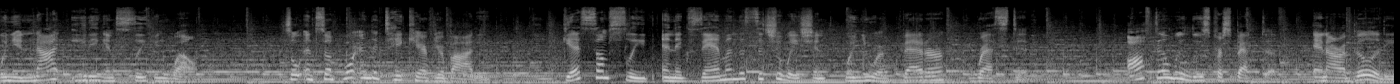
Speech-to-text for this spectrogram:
when you're not eating and sleeping well. So it's important to take care of your body Get some sleep and examine the situation when you are better rested. Often we lose perspective and our ability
